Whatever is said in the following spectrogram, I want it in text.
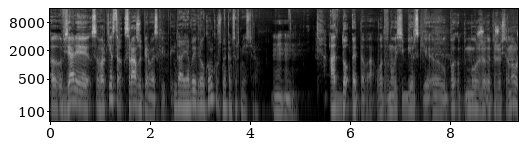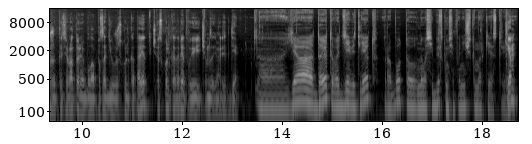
Э, Взяли в оркестр сразу первой скрипкой? да, я выиграл конкурс на концертмейстера. Мгм. А до этого, вот в Новосибирске, э, мы уже, это же все равно уже консерватория была позади уже сколько-то лет. Сколько-то лет вы чем занимались? Где? А, Я до этого 9 лет работал в Новосибирском симфоническом оркестре. Кем?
